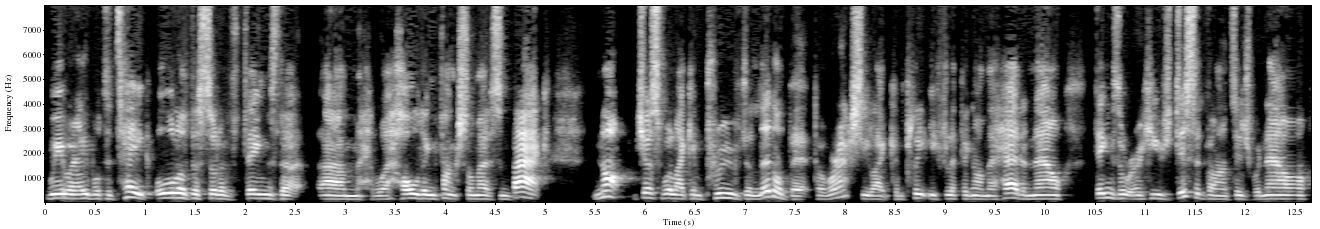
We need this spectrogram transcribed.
we were able to take all of the sort of things that um, were holding functional medicine back not just were like improved a little bit, but we're actually like completely flipping on their head. And now things that were a huge disadvantage were now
